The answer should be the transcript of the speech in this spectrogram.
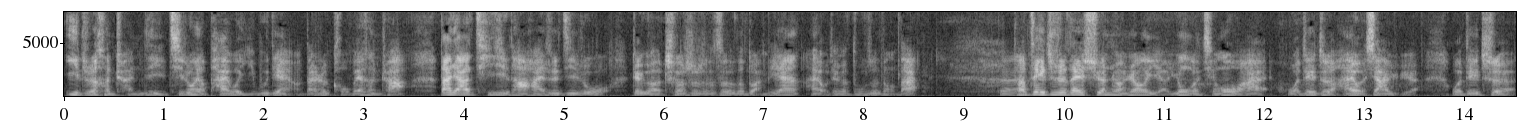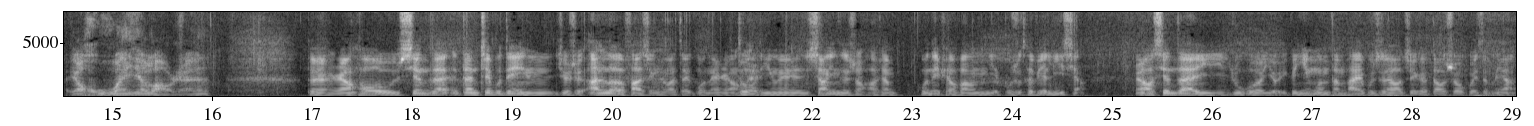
一直很沉寂，其中也拍过一部电影，但是口碑很差。大家提起他，还是记住这个《车四十四》的短片，还有这个《独自等待》。对，他这次在宣传上也用了情怀，我这次还有下雨，我这次要呼唤一些老人。对，然后现在，但这部电影就是安乐发行的吧，在国内，然后因为上映的时候好像国内票房也不是特别理想，然后现在如果有一个英文翻拍，不知道这个到时候会怎么样。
